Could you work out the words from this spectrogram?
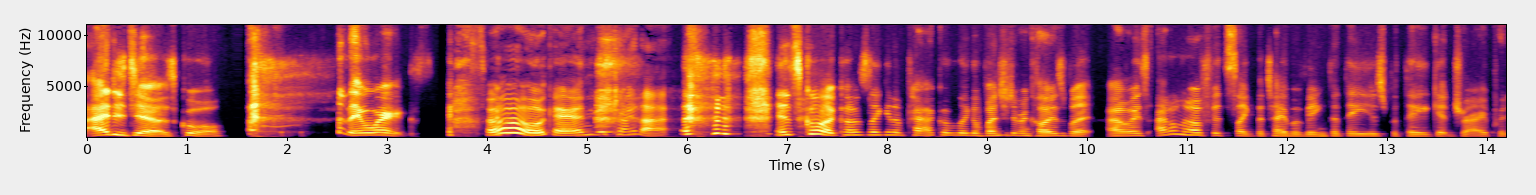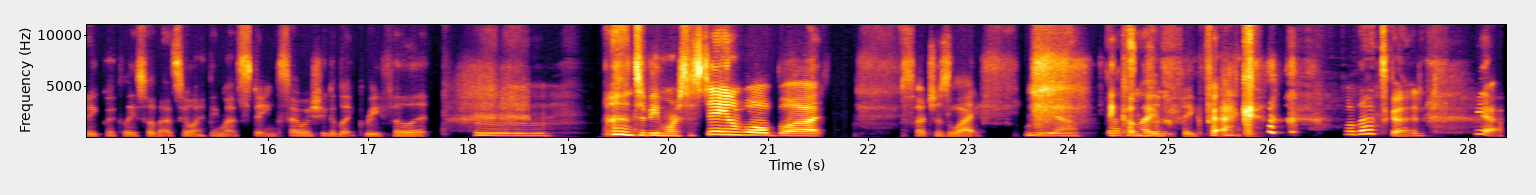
I do too. It's cool. it works. Oh, okay. I need to try that. it's cool. It comes like in a pack of like a bunch of different colors, but I always I don't know if it's like the type of ink that they use, but they get dry pretty quickly. So that's the only thing that stinks. I wish you could like refill it Mm, to be more sustainable, but such is life. yeah. it comes in a big pack. Well, that's good. yeah.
